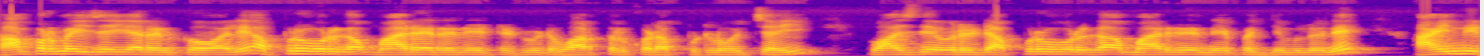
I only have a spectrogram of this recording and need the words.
కాంప్రమైజ్ అయ్యారనుకోవాలి అప్రూవర్గా మారారనేటటువంటి వార్తలు కూడా అప్పట్లో వచ్చాయి. వాసుదేవరెడ్డి అప్రూవర్గా మారిన నేపథ్యంలోనే ఆయన్ని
